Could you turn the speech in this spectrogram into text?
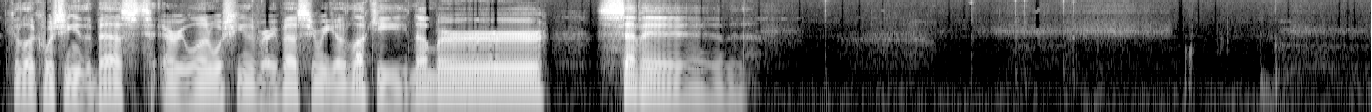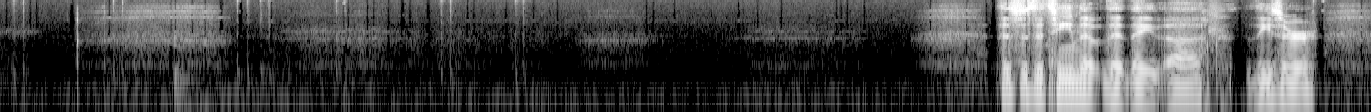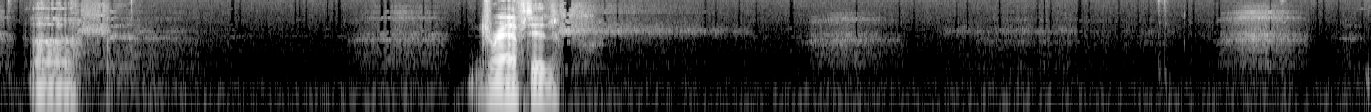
Good luck wishing you the best, everyone. Wishing you the very best. Here we go. Lucky number seven. This is the team that, that they, uh, these are, uh, drafted.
